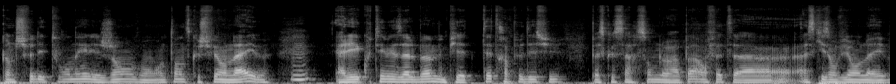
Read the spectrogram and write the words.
quand je fais des tournées, les gens vont entendre ce que je fais en live, Mhm. aller écouter mes albums et puis être peut-être un peu déçus. Parce que ça ressemblera pas en fait à, à ce qu'ils ont vu en live.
